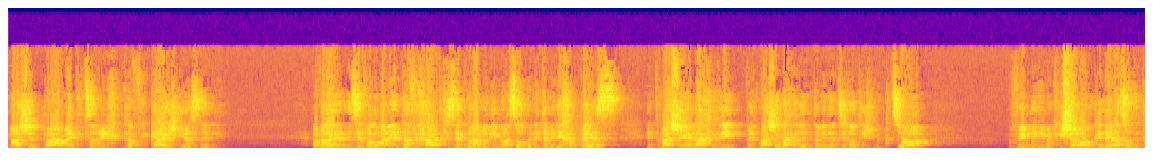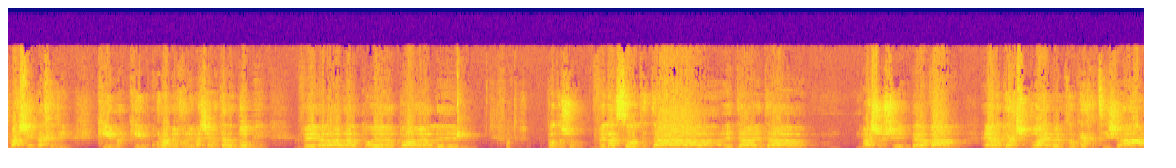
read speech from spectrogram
מה שפעם הייתי צריך גרפיקאי שיעשה לי. אבל זה כבר לא מעניין את אף אחד, כי זה כולם יודעים לעשות. אני תמיד אחפש את מה שאין לאחרים, ואת מה שאין לאחרים תמיד אני צריך להיות איש מקצוע ועם הכישרון כדי לעשות את מה שאין לאחרים. כי אם, כי אם כולם יכולים לשבת על אדובי ועל על, על, על, על, על פוטושופ. פוטושופ, ולעשות את, ה, את, ה, את ה, משהו שבעבר היה לוקח שבועיים, היום זה לוקח חצי שעה,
